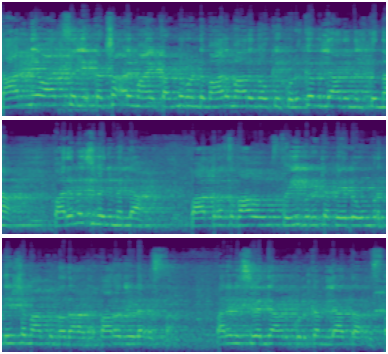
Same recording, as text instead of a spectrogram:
കാരുണ്യവാത്സല്യ കക്ഷാരമായ കണ്ണുകൊണ്ട് മാറി മാറി നോക്കി കുലുക്കമില്ലാതെ നിൽക്കുന്ന പരമശിവനുമെല്ലാം പാത്ര സ്വഭാവവും സ്ത്രീ പുരുഷ ഭേദവും പ്രത്യക്ഷമാക്കുന്നതാണ് പാർവതിയുടെ അവസ്ഥ. പരമശിവന്റെ അവർ കുലുക്കമില്ലാത്ത അവസ്ഥ.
